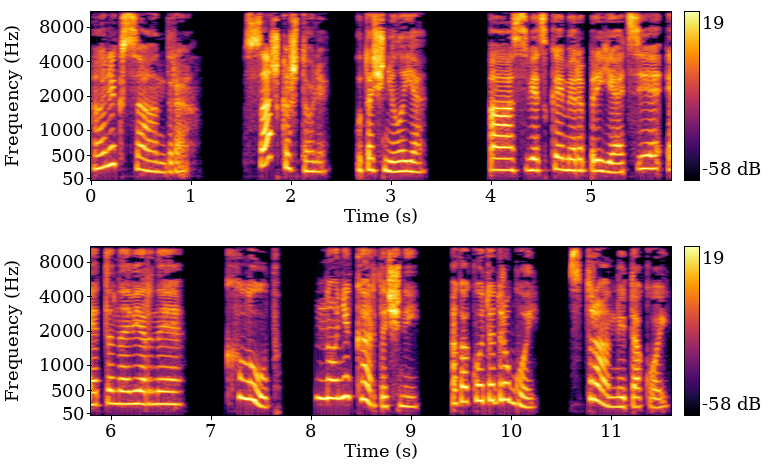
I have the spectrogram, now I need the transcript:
«Александра. Сашка, что ли?» — уточнила я. «А светское мероприятие — это, наверное, клуб, но не карточный, а какой-то другой, странный такой».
